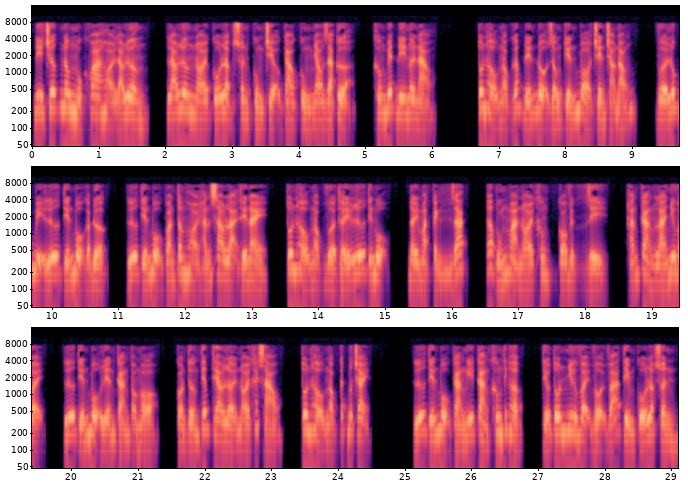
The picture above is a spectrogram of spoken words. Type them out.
đi trước nông mục khoa hỏi Lão Lương, Lão Lương nói Cố Lập Xuân cùng Triệu Cao cùng nhau ra cửa, không biết đi nơi nào. Tôn Hậu Ngọc gấp đến độ giống kiến bò trên chảo nóng, vừa lúc bị Lữ Tiến Bộ gặp được, Lữ Tiến Bộ quan tâm hỏi hắn sao lại thế này, Tôn Hậu Ngọc vừa thấy Lữ Tiến Bộ, đầy mặt cảnh giác, ấp úng mà nói không có việc gì, hắn càng là như vậy, Lữ Tiến Bộ liền càng tò mò, còn tưởng tiếp theo lời nói khách sáo, Tôn Hậu Ngọc cất bước chạy. Lữ Tiến Bộ càng nghĩ càng không thích hợp, tiểu tôn như vậy vội vã tìm Cố Lập Xuân,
